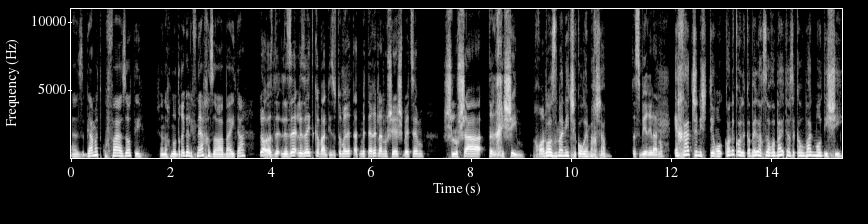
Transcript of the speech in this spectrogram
אז גם התקופה הזאת, שאנחנו עוד רגע לפני החזרה הביתה... לא, אז לזה, לזה התכוונתי. זאת אומרת, את מתארת לנו שיש בעצם שלושה תרחישים, נכון? בו זמנית שקורים עכשיו. תסבירי לנו. אחד שנשתראו, קודם כל לקבל לחזור הביתה זה כמובן מאוד אישי.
